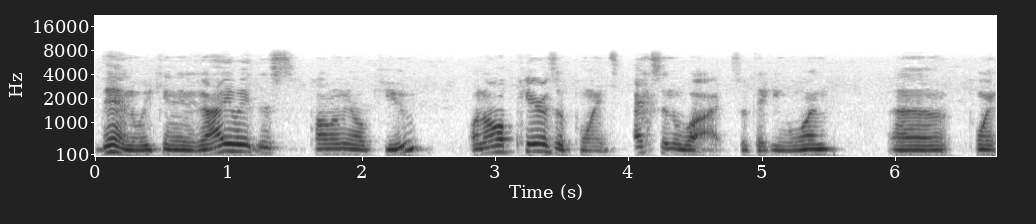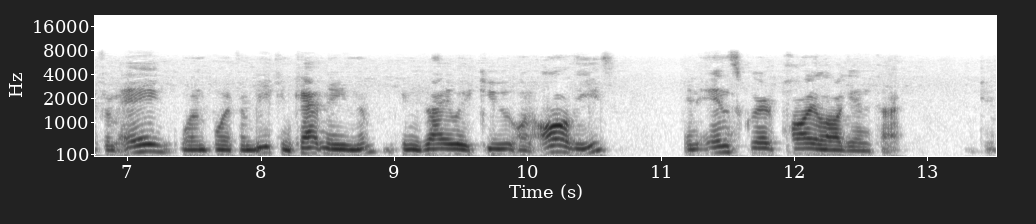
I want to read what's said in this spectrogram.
Then we can evaluate this polynomial q on all pairs of points x and y. So taking one uh, point from A, one point from B, concatenating them, you can evaluate q on all these in n squared polylog n time. Okay.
